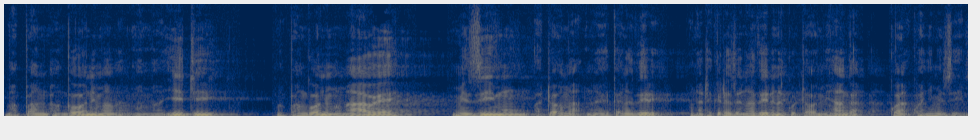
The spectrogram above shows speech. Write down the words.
mapangoni mamajiti mapangoni mamawe mizimu watoa naweka nadhiri anatekeleza nadhiri na kutoa mihanga kwa, kwenye mizimu.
